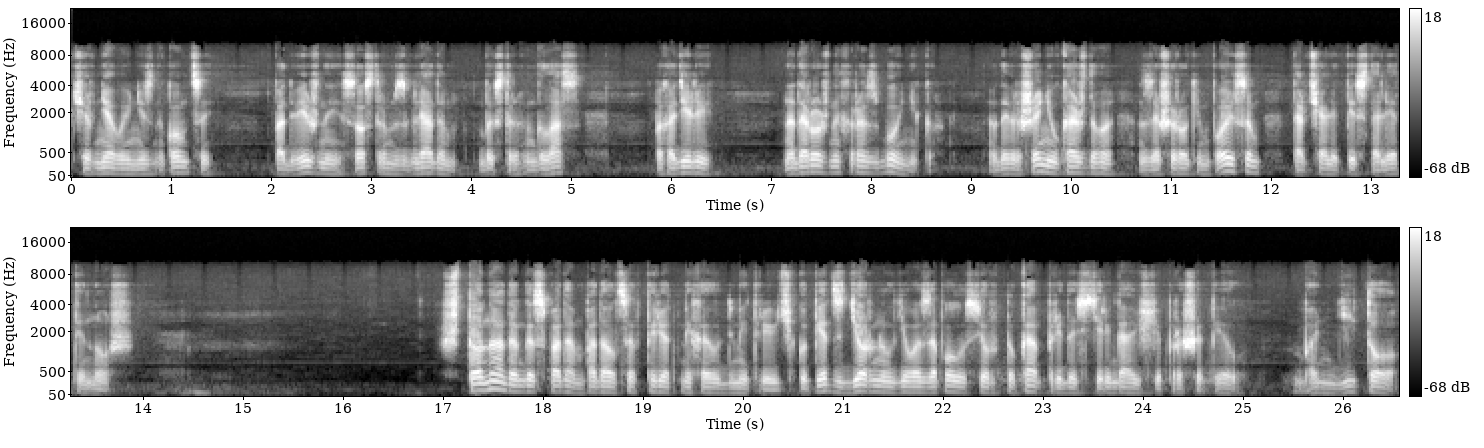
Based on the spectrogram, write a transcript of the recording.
Чернявые незнакомцы, подвижные, с острым взглядом быстрых глаз, походили на дорожных разбойников — в довершении у каждого за широким поясом торчали пистолет и нож. «Что надо, господам?» — подался вперед Михаил Дмитриевич. Купец дернул его за полу сюртука, предостерегающе прошипел. «Бандито!»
